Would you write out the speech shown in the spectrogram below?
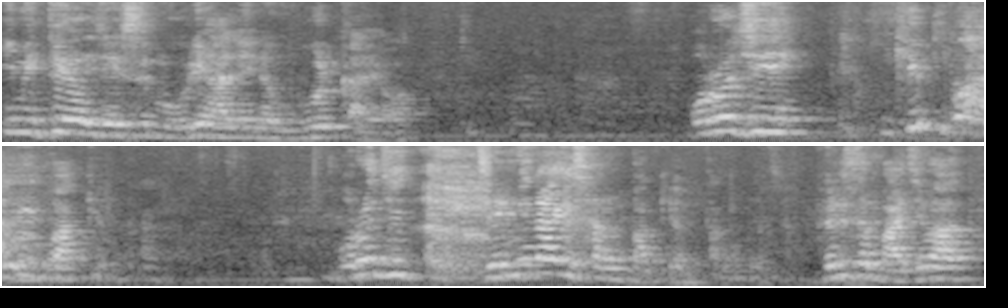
이미 되어져 있으면 우리 할 일은 무엇일까요? 오로지 기뻐할 일밖에 없다. 오로지 재미나게 사는 밖에 없다는 거죠. 그래서 마지막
